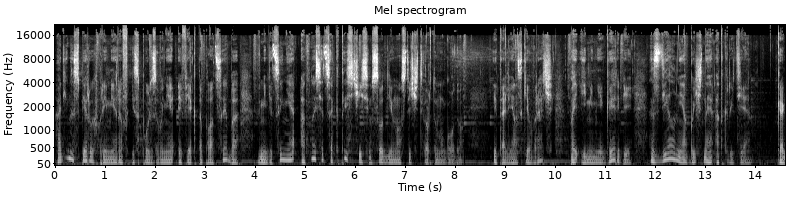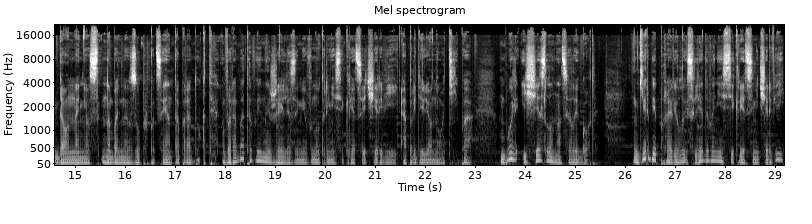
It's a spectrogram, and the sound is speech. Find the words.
Один из первых примеров использования эффекта плацебо в медицине относится к 1794 году. Итальянский врач по имени Герби сделал необычное открытие – когда он нанес на больной зуб пациента продукт, вырабатываемый железами внутренней секреции червей определенного типа, боль исчезла на целый год. Герби провел исследование с секрециями червей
